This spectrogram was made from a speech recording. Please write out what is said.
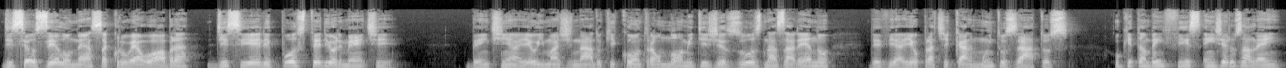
De seu zelo nessa cruel obra, disse ele posteriormente: Bem tinha eu imaginado que contra o nome de Jesus Nazareno devia eu praticar muitos atos, o que também fiz em Jerusalém.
